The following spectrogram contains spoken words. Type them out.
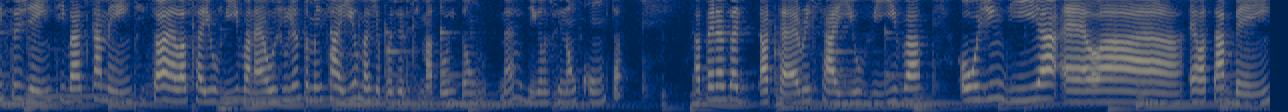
isso, gente. Basicamente, só ela saiu viva, né? O Julian também saiu, mas depois ele se matou, então, né? Digamos assim, não conta. Apenas a, a Terry saiu viva. Hoje em dia, ela, ela tá bem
